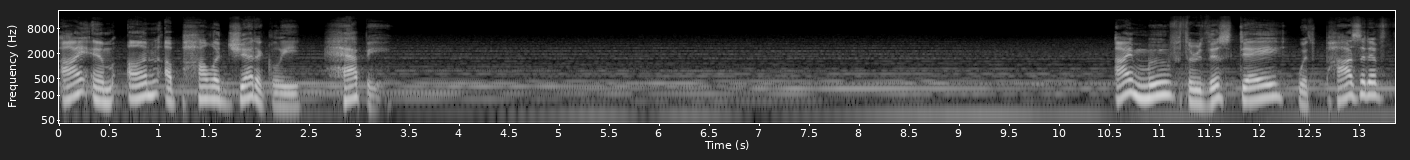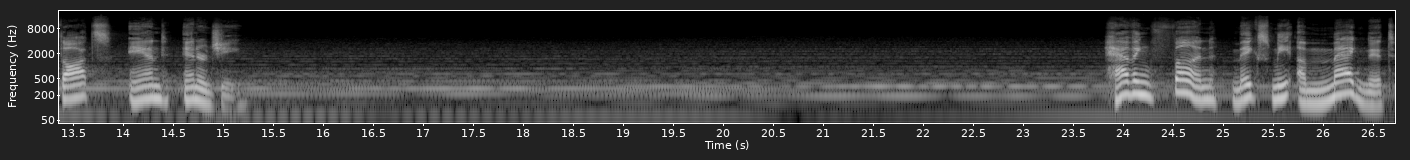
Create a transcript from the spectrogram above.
I am unapologetically happy. I move through this day with positive thoughts and energy. Having fun makes me a magnet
